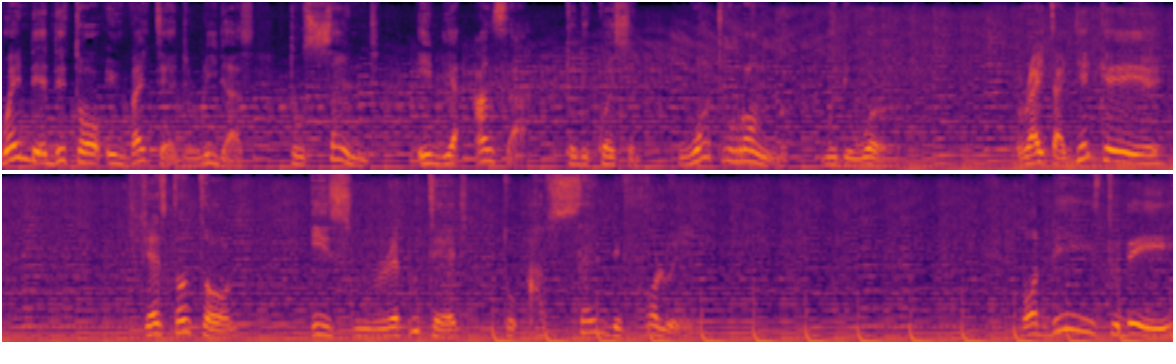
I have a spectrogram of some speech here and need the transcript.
when the editor invited readers to send in their answer to the question, What wrong with the world? Writer G.K. Chesterton is reputed to have sent the following. But this today,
